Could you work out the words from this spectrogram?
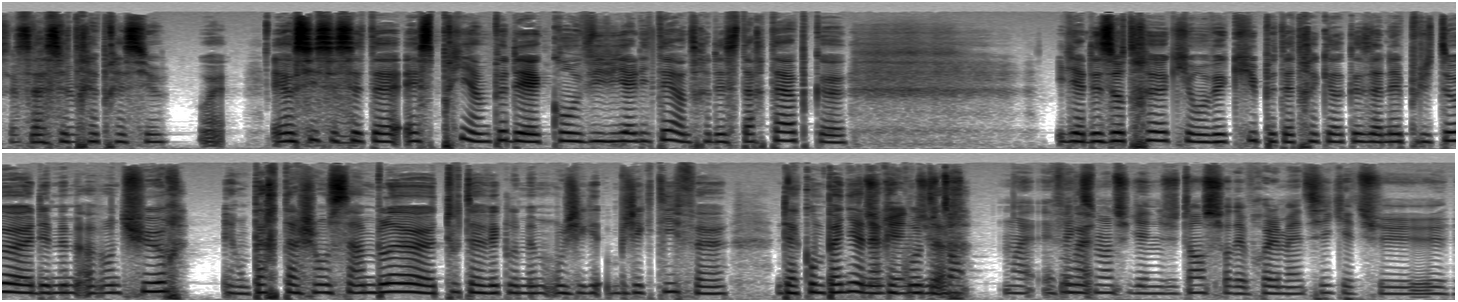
ça, c'est très précieux. Ouais. Et aussi, c'est cet esprit un peu de convivialité entre des startups que il y a des autres qui ont vécu peut-être quelques années plus tôt des mêmes aventures et on partage ensemble tout avec le même objectif d'accompagner un agriculteur. Ouais, effectivement, tu gagnes du temps sur des problématiques et tu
